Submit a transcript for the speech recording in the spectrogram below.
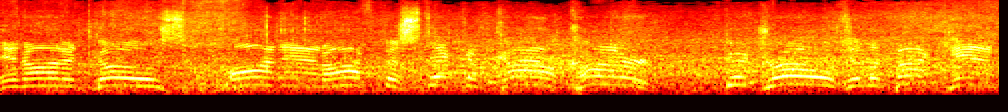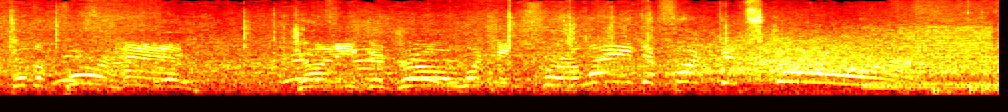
And on it goes, on and off the stick of Kyle Connor. Gaudreau to the backhand, to the forehand. Johnny Gaudreau looking for a lane deflected score!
